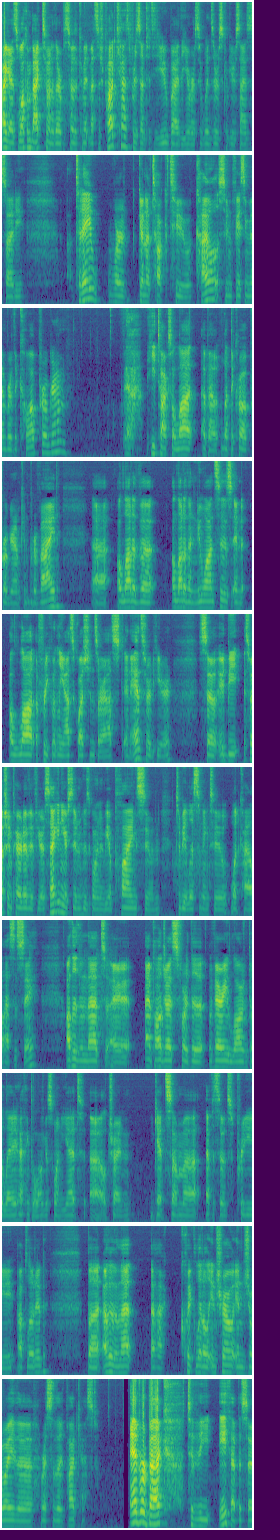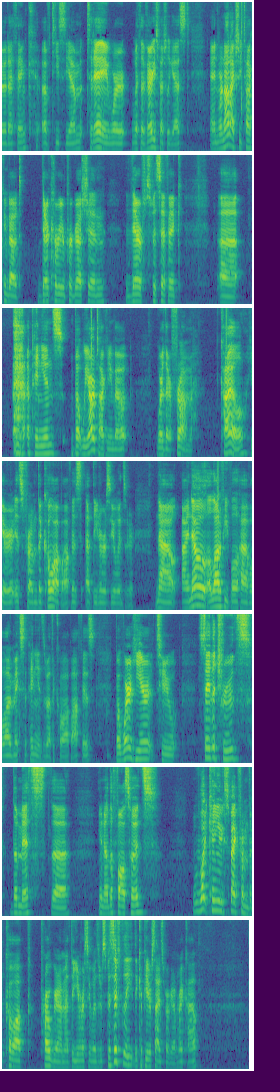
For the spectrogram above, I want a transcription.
Hi, guys. Welcome back to another episode of the Commit Message Podcast presented to you by the University of Windsor's Computer Science Society. Today, we're going to talk to Kyle, a student facing member of the co op program. He talks a lot about what the co op program can provide, uh, a lot of the a lot of the nuances and a lot of frequently asked questions are asked and answered here. So it'd be especially imperative if you're a second year student who's going to be applying soon to be listening to what Kyle has to say. Other than that, I I apologize for the very long delay. I think the longest one yet. Uh, I'll try and get some uh, episodes pre-uploaded. But other than that, uh, quick little intro. Enjoy the rest of the podcast. And we're back to the eighth episode, I think, of TCM. Today we're with a very special guest, and we're not actually talking about their career progression, their specific uh, opinions, but we are talking about where they're from. Kyle here is from the co op office at the University of Windsor. Now, I know a lot of people have a lot of mixed opinions about the co op office, but we're here to say the truths, the myths, the you know, the falsehoods. What can you expect from the co-op program at the University of Windsor, specifically the computer science program, right, Kyle?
